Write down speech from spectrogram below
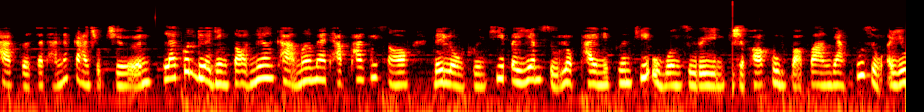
หากเกิดสถานการณ์ฉุกเฉิน และก็เดือดอย่างต่อเนื่องค่ะเมื่อแม่ทัพภาคที่สองได้ลงพื้นที่ไปเยี่ยมศูนย์หลบภัยในพื้นที่อุบลสุรินทร์โดยเฉพาะกลุ่มเปราะบางอย่างผู้สูงอายุ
